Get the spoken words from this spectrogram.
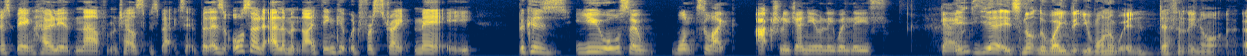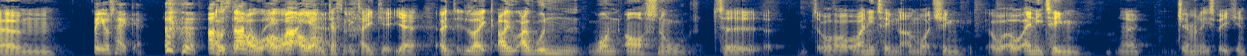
just being holier than thou from a Chelsea perspective, but there's also an element that I think it would frustrate me because you also want to like actually genuinely win these games. It, yeah, it's not the way that you want to win. Definitely not. Um, but you'll take it. Understandably, I'll, I'll, I'll, yeah. I'll, definitely take it. Yeah, uh, like I, I wouldn't want Arsenal to, or, or any team that I'm watching, or, or any team, you know, generally speaking,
